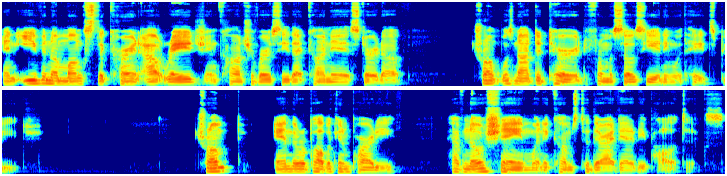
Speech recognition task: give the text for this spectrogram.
and even amongst the current outrage and controversy that Kanye has stirred up, Trump was not deterred from associating with hate speech. Trump and the Republican Party have no shame when it comes to their identity politics.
